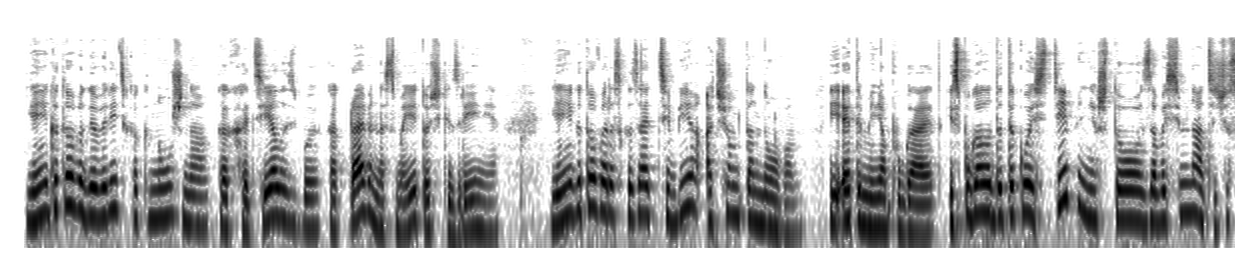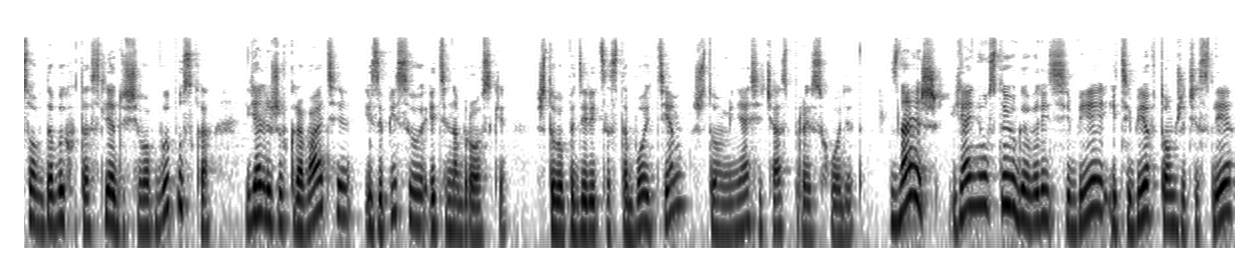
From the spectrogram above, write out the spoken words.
Я не готова говорить, как нужно, как хотелось бы, как правильно с моей точки зрения – я не готова рассказать тебе о чем-то новом. И это меня пугает. Испугало до такой степени, что за 18 часов до выхода следующего выпуска я лежу в кровати и записываю эти наброски, чтобы поделиться с тобой тем, что у меня сейчас происходит. Знаешь, я не устаю говорить себе и тебе в том же числе,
